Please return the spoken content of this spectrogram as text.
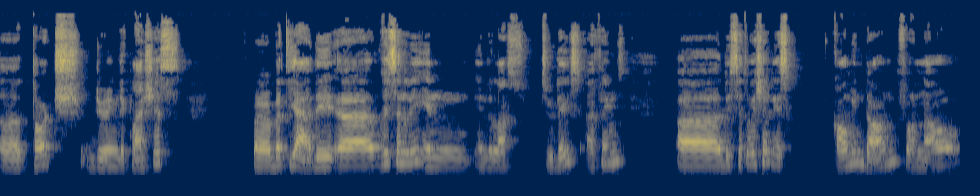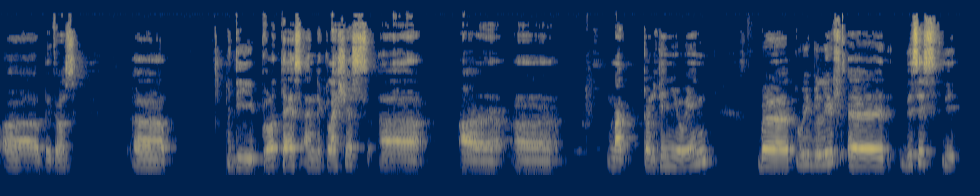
uh, torch during the clashes. Uh, but yeah, the uh, recently in in the last two days, I think uh, the situation is calming down for now uh, because the protests and the clashes are not continuing. But we believe this is the,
